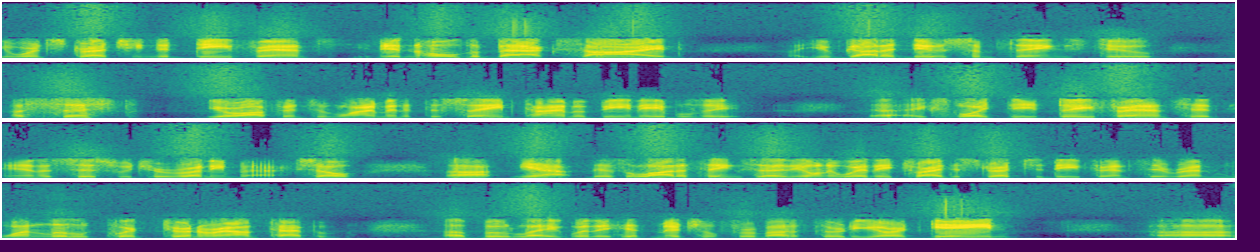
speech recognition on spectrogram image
You weren't stretching the defense. You didn't hold the backside. You've got to do some things to assist your offensive lineman at the same time of being able to uh, exploit the defense and, and assist with your running back. So, uh, yeah, there's a lot of things. Uh, the only way they tried to stretch the defense, they ran one little quick turnaround type of uh, bootleg where they hit Mitchell for about a 30-yard gain. Uh,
